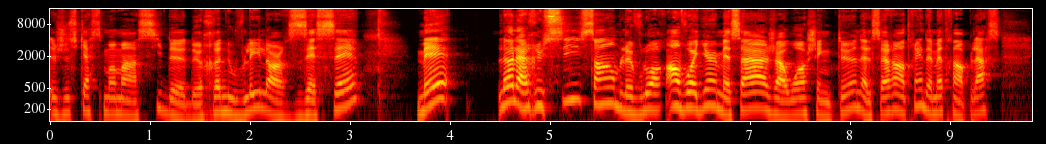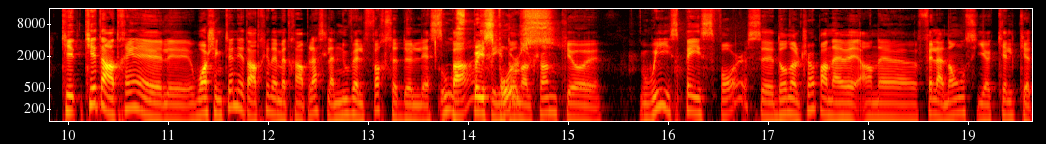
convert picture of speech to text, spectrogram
jusqu'à ce moment-ci de, renouveler leurs essais. Mais là, la Russie semble vouloir envoyer un message à Washington. Elle serait en train de mettre en place. Qui est, en train. Euh, Washington est en train de mettre en place la nouvelle force de l'espace. Space Force. Donald Trump qui a. Euh, oui, Space Force. Donald Trump en, avait, en a fait l'annonce il y a quelques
